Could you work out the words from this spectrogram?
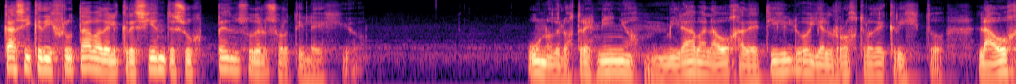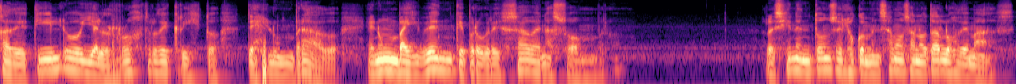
Casi que disfrutaba del creciente suspenso del sortilegio. Uno de los tres niños miraba la hoja de tilo y el rostro de Cristo, la hoja de tilo y el rostro de Cristo, deslumbrado en un vaivén que progresaba en asombro. Recién entonces lo comenzamos a notar los demás.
